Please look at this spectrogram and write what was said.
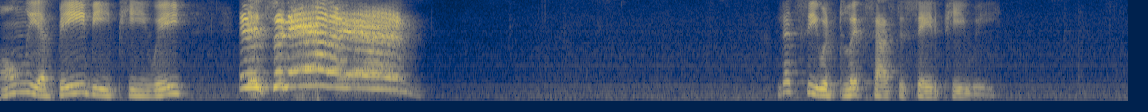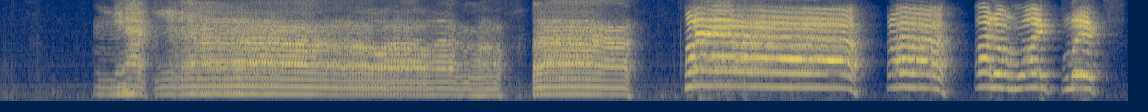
only a baby, Pee Wee. It's an alien! Let's see what Blix has to say to Pee Wee. Ah! Ah! I don't like Blix!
